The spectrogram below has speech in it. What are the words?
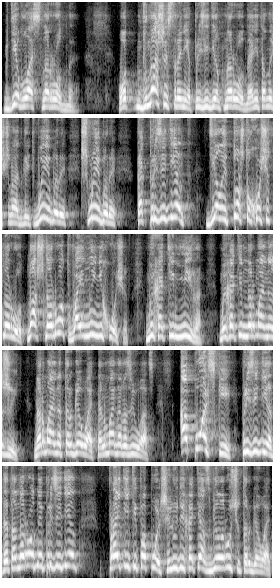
Где власть народная? Вот в нашей стране президент народный, они там начинают говорить выборы, шмыборы. Так президент делает то, что хочет народ. Наш народ войны не хочет. Мы хотим мира, мы хотим нормально жить, нормально торговать, нормально развиваться. А польский президент, это народный президент – Пройдите по Польше, люди хотят с Беларусью торговать,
